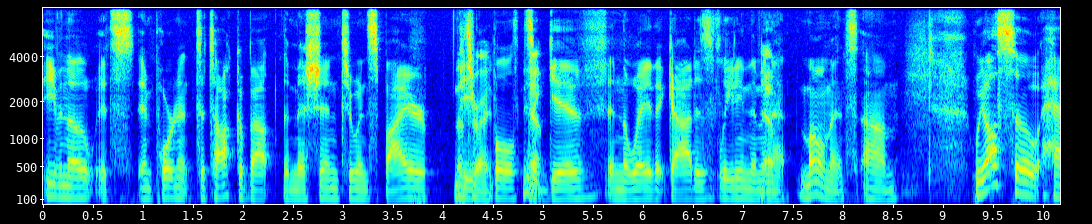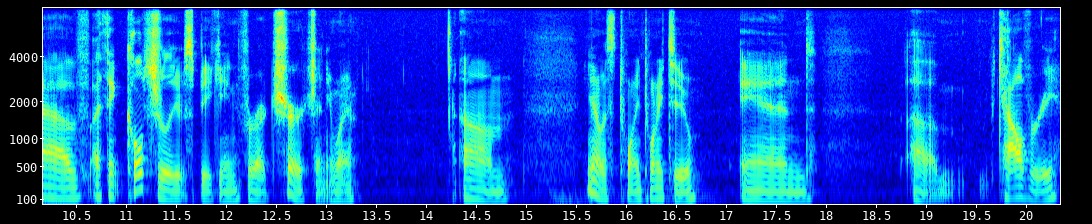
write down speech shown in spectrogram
even though it's important to talk about the mission to inspire That's right. people to Yep. give in the way that God is leading them in that moment. Um, we also have, I think, culturally speaking, for our church anyway, um, you know, it's 2022, and um, Calvary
